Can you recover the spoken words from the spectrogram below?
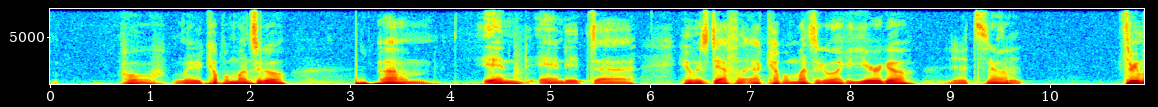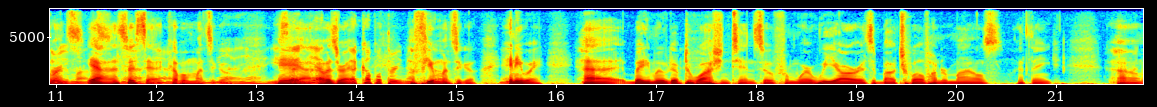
oh, maybe a couple months ago, um, and and it uh, it was definitely a couple months ago, like a year ago, It's no, it- three, three months. months. Yeah, that's what I said. yeah. A couple months ago. Yeah, yeah, Yeah, said, yeah, I was right. A couple three months. a few ago. months ago. Yeah. Anyway, uh, but he moved up to Washington, so from where we are, it's about twelve hundred miles, I think. Um.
